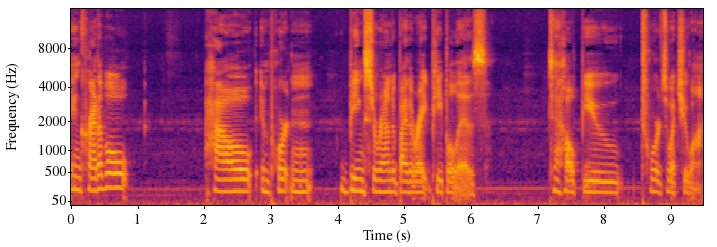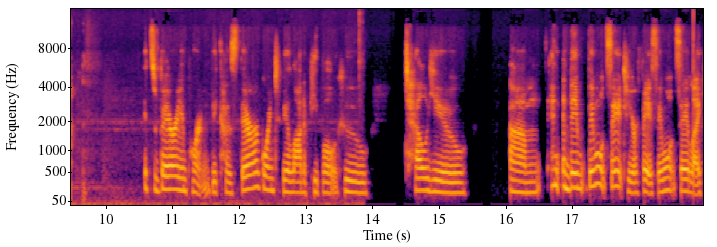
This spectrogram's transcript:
incredible how important being surrounded by the right people is to help you towards what you want it's very important because there are going to be a lot of people who tell you um, and, and they, they won't say it to your face. They won't say like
